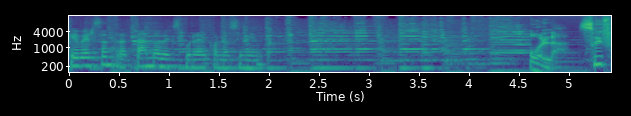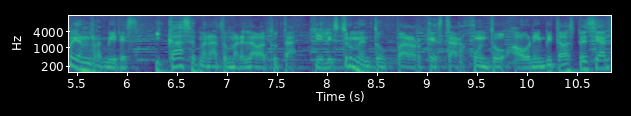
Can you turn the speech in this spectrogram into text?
que versan tratando de exponer conocimiento. Hola, soy Fabián Ramírez y cada semana tomaré la batuta y el instrumento para orquestar junto a un invitado especial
